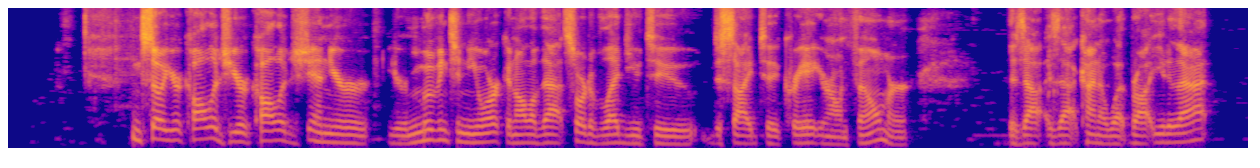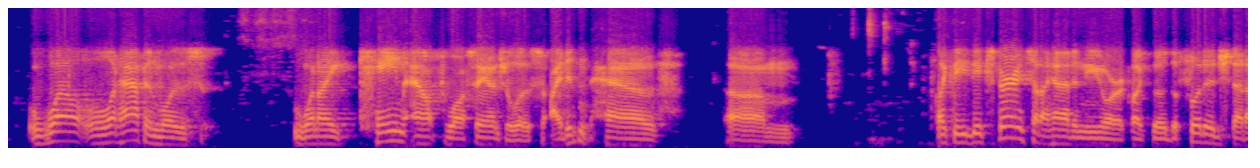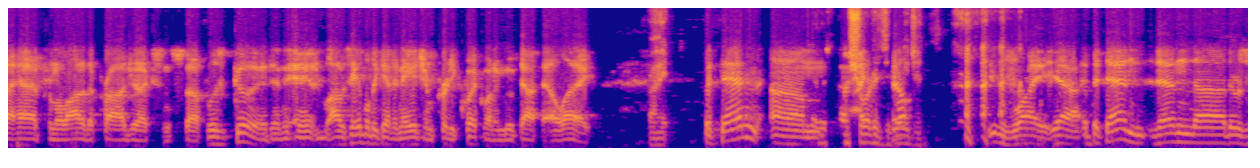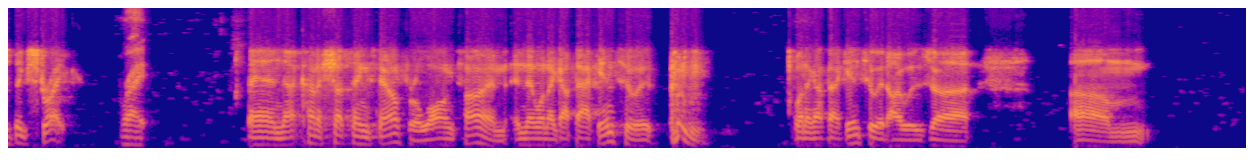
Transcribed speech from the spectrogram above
And so your college, your college, and your your moving to New York and all of that sort of led you to decide to create your own film, or is that is that kind of what brought you to that? Well, what happened was when I came out to Los Angeles, I didn't have um, like the, the experience that I had in New York, like the, the footage that I had from a lot of the projects and stuff was good. And, and it, I was able to get an agent pretty quick when I moved out to LA. Right. But then, um, There's no shortage of agents. right. Yeah. But then, then, uh, there was a big strike Right. and that kind of shut things down for a long time. And then when I got back into it, when I got back into it, I was, uh, um,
